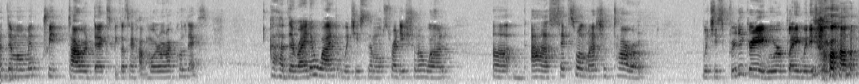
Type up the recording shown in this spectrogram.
at the moment, three tarot decks because I have more oracle decks. I have the Rider Waite, which is the most traditional one, uh, a Sexual Magic Tarot, which is pretty great. We were playing with it around.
